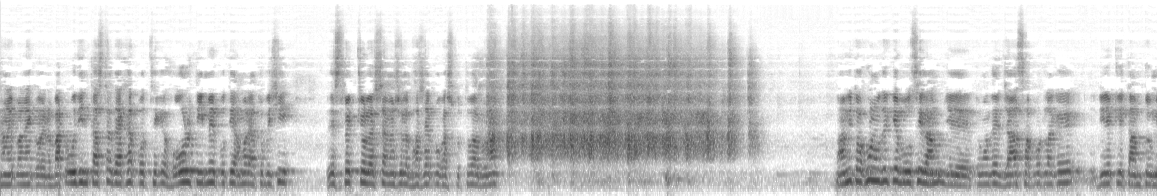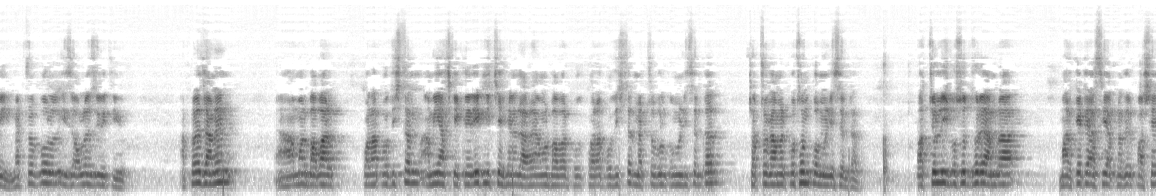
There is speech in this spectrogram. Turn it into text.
ধানে, পানে করে না। বাট ওই দিন কাজটা দেখার পর থেকে হোল টিমের প্রতি আমার এত বেশি রেসপেক্ট চলে আসছে, আমি আসলে ভাষায় প্রকাশ করতে পারব না। আমি তখন ওদেরকে বলছিলাম যে, তোমাদের যা সাপোর্ট লাগে directly come to me Metropol is always with you আপনারা জানেন আমার বাবার করা প্রতিষ্ঠান, আমি আজকে ক্রেডিট নিচ্ছি এখানে দাঁড়ায়, আমার বাবার করা প্রতিষ্ঠান মেট্রোপল কমিউনিটি সেন্টার চট্টগ্রামের প্রথম কমিউনিটি সেন্টার পাঁচচল্লিশ বছর ধরে আমরা মার্কেটে আসি আপনাদের পাশে।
